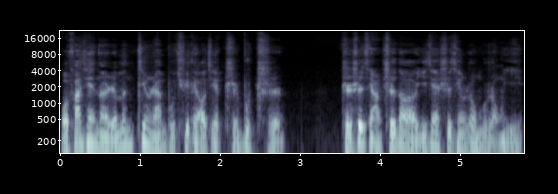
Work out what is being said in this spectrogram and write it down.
我发现呢，人们竟然不去了解值不值，只是想知道一件事情容不容易。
